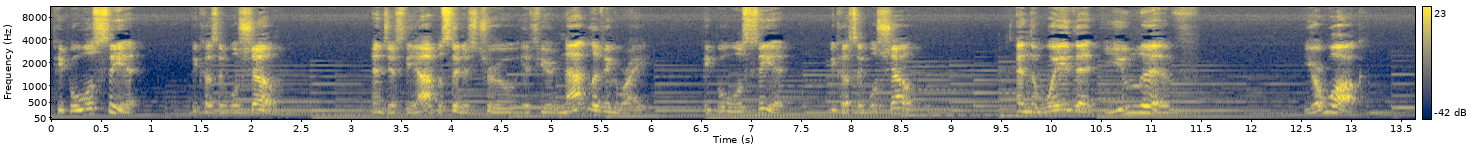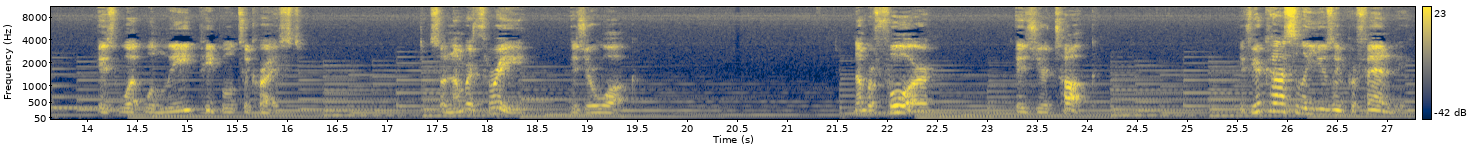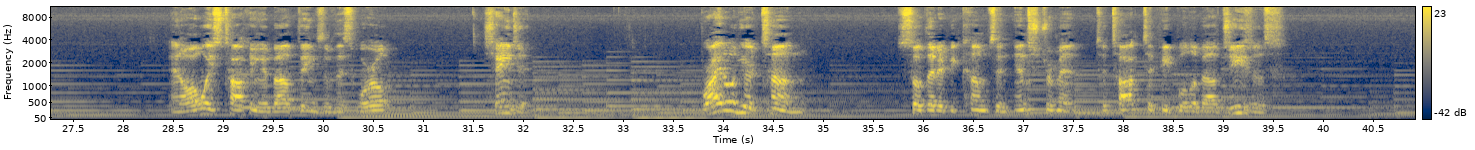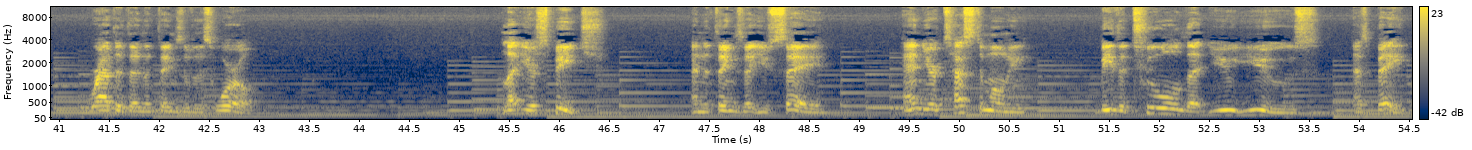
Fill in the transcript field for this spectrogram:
people will see it because it will show. And just the opposite is true if you're not living right, people will see it because it will show. And the way that you live, your walk, is what will lead people to Christ. So number three is your walk. Number four is your talk. If you're constantly using profanity and always talking about things of this world, change it. Bridle your tongue so that it becomes an instrument to talk to people about Jesus rather than the things of this world. Let your speech and the things that you say and your testimony be the tool that you use as bait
